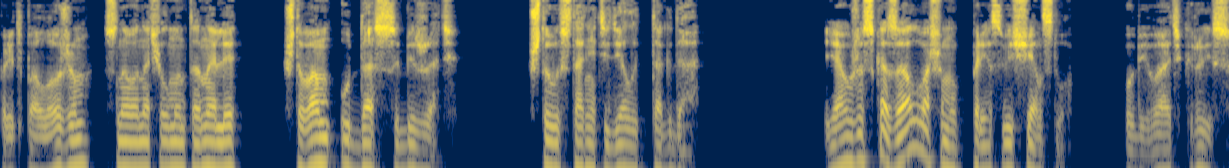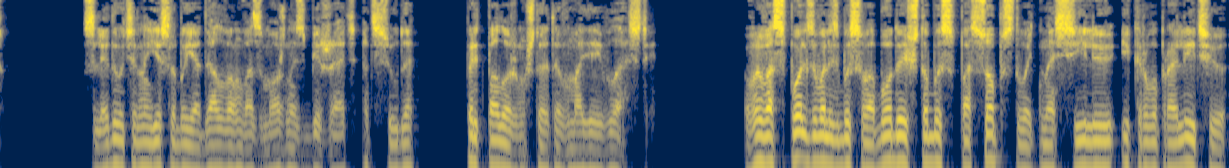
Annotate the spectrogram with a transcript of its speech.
«Предположим, — снова начал Монтанелли, — что вам удастся бежать. Что вы станете делать тогда?» «Я уже сказал вашему преосвященству. Убивать крыс. Следовательно, если бы я дал вам возможность бежать отсюда, предположим, что это в моей власти, вы воспользовались бы свободой, чтобы способствовать насилию и кровопролитию,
